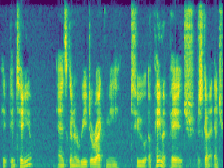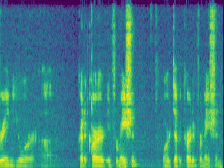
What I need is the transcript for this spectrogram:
hit continue, and it's going to redirect me to a payment page. You're just going to enter in your uh, credit card information or debit card information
